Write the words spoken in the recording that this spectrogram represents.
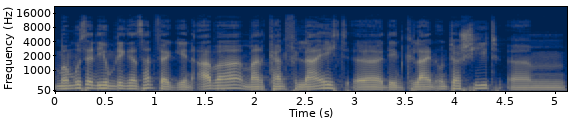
man muss ja nicht unbedingt ins Handwerk gehen, aber man kann vielleicht äh, den kleinen Unterschied ähm,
